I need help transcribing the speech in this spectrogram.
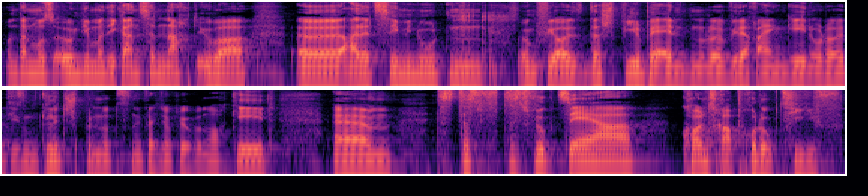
und dann muss irgendjemand die ganze Nacht über äh, alle 10 Minuten irgendwie das Spiel beenden oder wieder reingehen oder diesen Glitch benutzen, ich weiß nicht, ob der noch geht. Ähm, das, das, das wirkt sehr kontraproduktiv,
